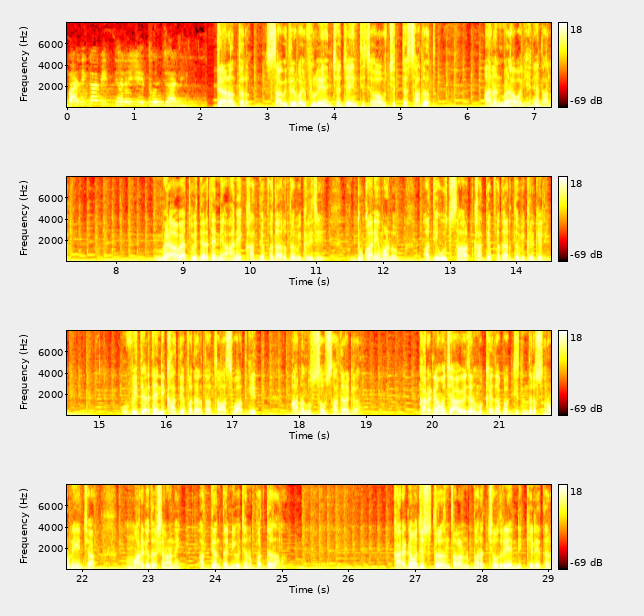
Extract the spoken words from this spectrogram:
बालिका विद्यालय येथून झाली. त्यानंतर सावित्रीबाई फुले यांच्या जयंतीचे औचित्य साधत आनंद मेळावा घेण्यात आला. मेळाव्यात विद्यार्थ्यांनी अनेक खाद्यपदार्थ विक्रीचे दुकाने मांडून अति उत्साहात खाद्यपदार्थ विक्री केले. हो, विद्यार्थ्यांनी खाद्यपदार्थाचा आस्वाद घेत आनंद उत्सव साजरा केला. कार्यक्रमाचे आयोजन मुख्याध्यापक जितेंद्र सोनवणे यांच्या मार्गदर्शनाने अत्यंत नियोजनबद्ध झाला. कार्यक्रमाचे सूत्रसंचालन भरत चौधरी यांनी केले तर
